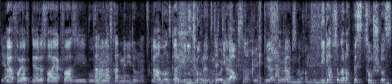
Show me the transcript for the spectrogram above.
Ja. Ja, Feuer, ja, das war ja quasi, wo da haben wir uns gerade Mini-Donuts da haben wir uns gerade Mini-Donuts Die, geholt. die gab's noch. Richtig Ja, die gab's noch. Die gab's sogar noch bis zum Schluss.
